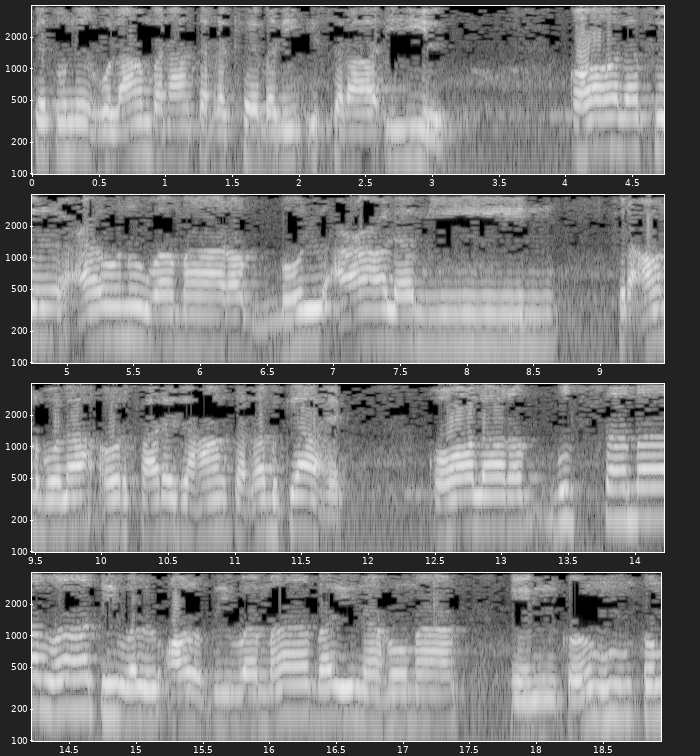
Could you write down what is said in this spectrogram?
کہ تو نے غلام بنا کر رکھے بنی اسرائیل۔ قال فرعون وما رب العالمین فرعون بولا، اور سارے جہاں کا رب کیا ہے؟ قال رب السماوات والارض وما بينهما ان کنتم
